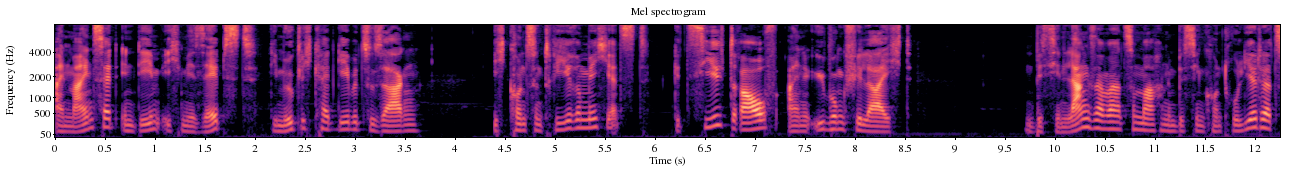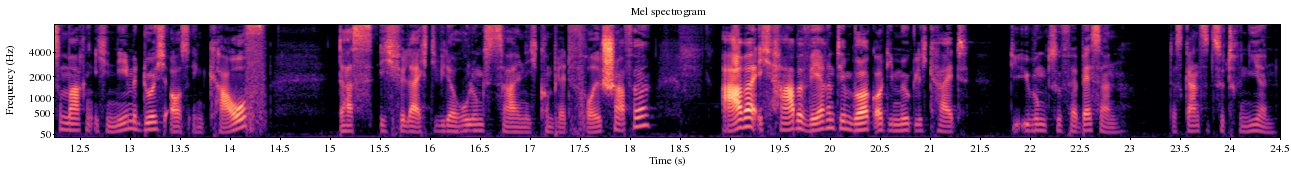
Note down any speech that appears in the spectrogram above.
Ein Mindset, in dem ich mir selbst die Möglichkeit gebe zu sagen, ich konzentriere mich jetzt gezielt drauf, eine Übung vielleicht ein bisschen langsamer zu machen, ein bisschen kontrollierter zu machen. Ich nehme durchaus in Kauf, dass ich vielleicht die Wiederholungszahl nicht komplett voll schaffe, aber ich habe während dem Workout die Möglichkeit, die Übung zu verbessern, das Ganze zu trainieren.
